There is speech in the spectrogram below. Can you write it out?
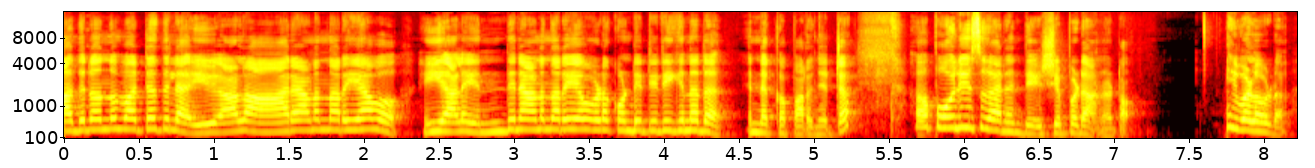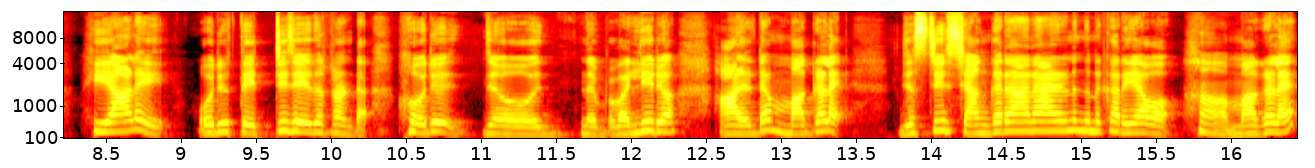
അതിനൊന്നും പറ്റത്തില്ല. ഇയാൾ ആരാണെന്നറിയാവോ? ഇയാളെ എന്തിനാണെന്നറിയാവോ ഇവിടെ കൊണ്ടിട്ടിരിക്കുന്നത്? എന്നൊക്കെ പറഞ്ഞിട്ട് പോലീസുകാരൻ ദേഷ്യപ്പെടുകയാണ് കേട്ടോ ഇവളോട് ഇയാളെ ഒരു തെറ്റ് ചെയ്തിട്ടുണ്ട്. ഒരു വലിയൊരു ആളുടെ മകളെ ജസ്റ്റിസ് ശങ്കരനാരായണൻ നിനക്കറിയാവോ? മകളെ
